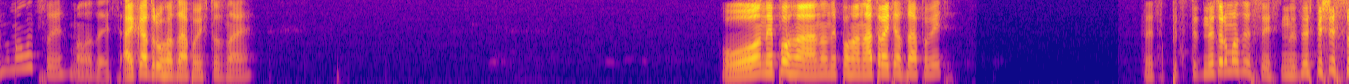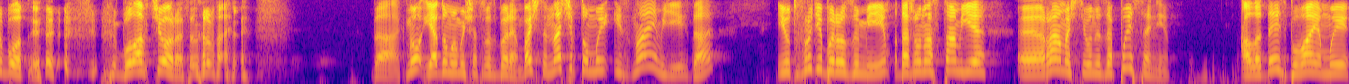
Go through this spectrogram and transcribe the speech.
Ну, Молодці, молодець. А яка друга заповідь, хто знає? О, непогано, непогано. А третя заповідь? Не тормози, не спіши з суботою. Була вчора, все нормально. Так, ну я думаю, ми зараз розберемо. Бачите, начебто ми і знаємо їх, да? І от вроді би розуміємо, навіть у нас там є е, рамочці, вони записані, але десь буває, ми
